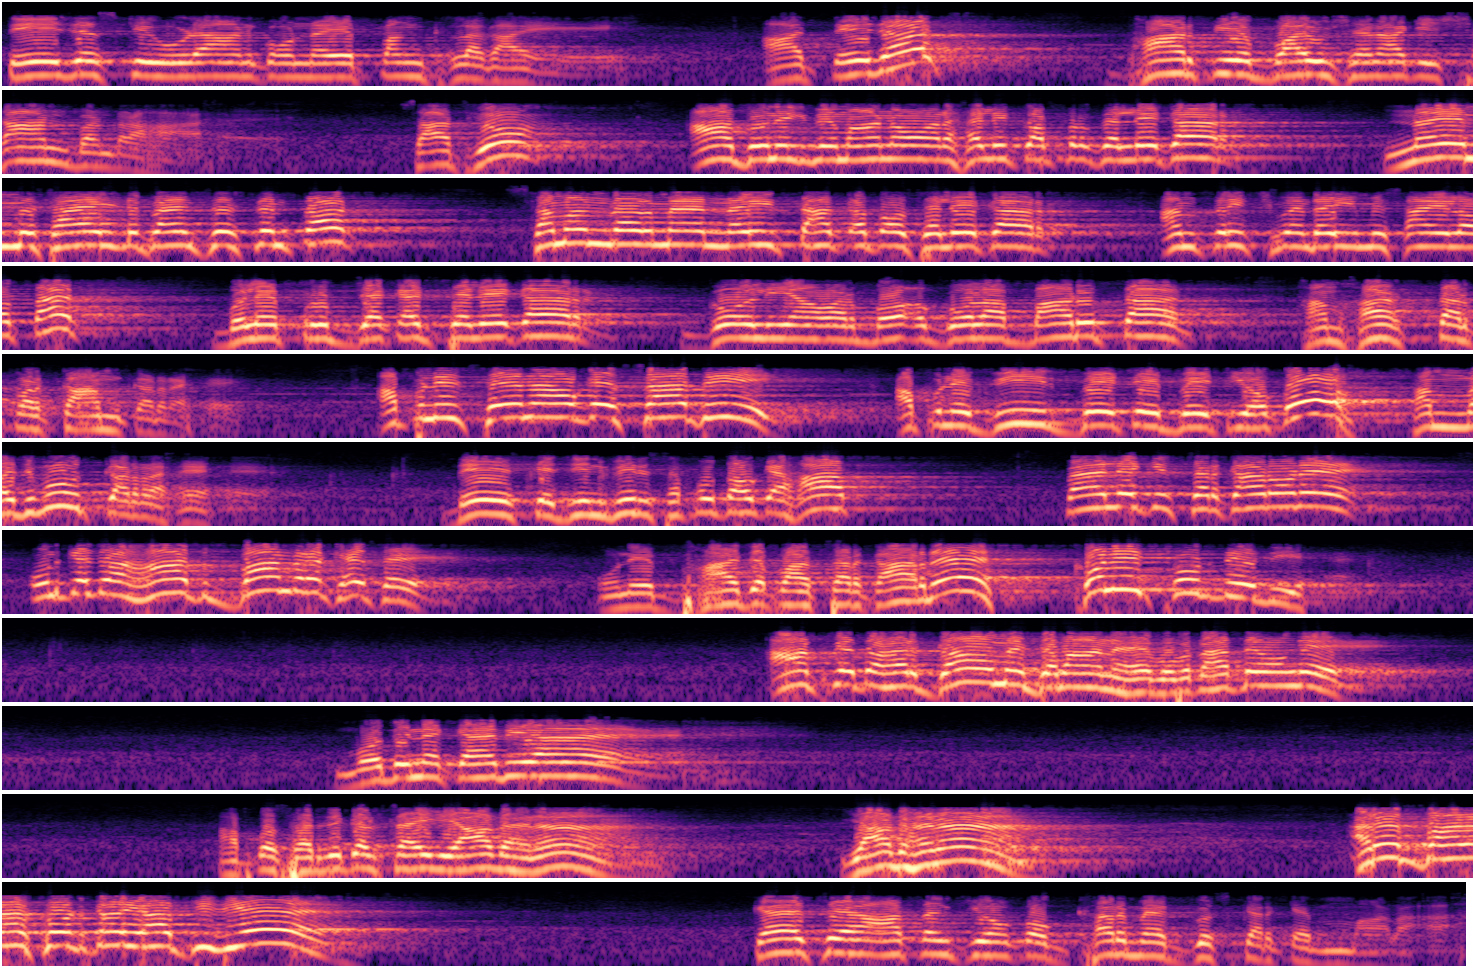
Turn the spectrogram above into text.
तेजस की उड़ान को नए पंख लगाए। आज तेजस भारतीय वायुसेना की शान बन रहा है। साथियों, आधुनिक विमानों और हेलीकॉप्टर से लेकर नए मिसाइल डिफेंस सिस्टम तक, समंदर में नई ताकतों से लेकर अंतरिक्ष में नई मिसाइलों तक बुलेट प्रूफ जैकेट से लेकर गोलियाँ और गोला बारूद तक हम हर स्तर पर काम कर रहे हैं। अपनी सेनाओं के साथ ही अपने वीर बेटे बेटियों को हम मज़बूत कर रहे हैं। देश के जिन वीर सपूतों के हाथ पहले की सरकारों ने उनके जो हाथ बाँध रखे थे, उन्हें भाजपा सरकार ने खुली छूट दे दी है। आपके तो हर गाँव में जवान है, वो बताते होंगे। मोदी ने कह दिया है आपको सर्जिकल स्ट्राइक याद है ना? याद है ना? अरे बालाकोट का याद कीजिए। कैसे आतंकियों को घर में घुस करके मारा?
